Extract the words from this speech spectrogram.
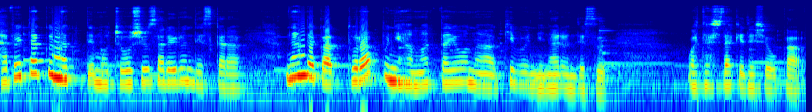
食べたくなくても徴収されるんですからなんだかトラップにはまったような気分になるんです。私だけでしょうか。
